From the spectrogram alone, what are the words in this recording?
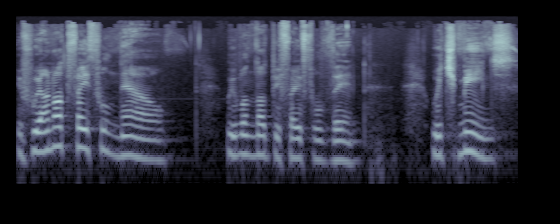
If we are not faithful now, we will not be faithful then, which means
